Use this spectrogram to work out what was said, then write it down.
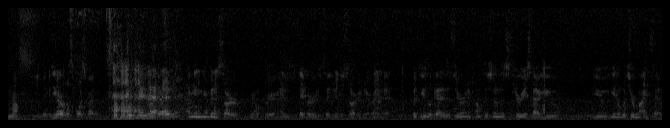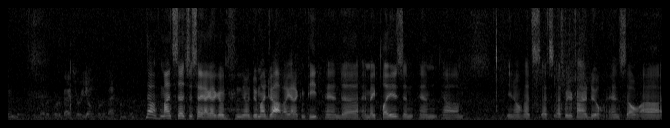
no. You make a Do you- terrible sports writer. Look at it- I mean, you've been a starter your whole career, and they've already said you're the starter here, right? But do you look at it as you're in a competition? I'm just curious how you, you, you know, what's your mindset when other quarterbacks or a young quarterback comes in? No, mindset's just hey, I gotta go, you know, do my job. I gotta compete and uh, and make plays and and um, you know that's that's that's what you're trying to do. And so uh,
